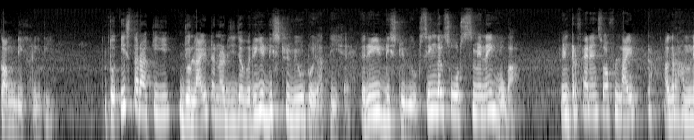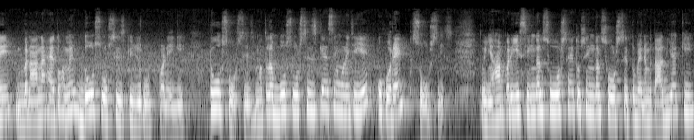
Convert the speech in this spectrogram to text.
कम दिख रही थी। तो इस तरह की जो लाइट एनर्जी जब रीडिस्ट्रीब्यूट हो जाती है रीडिस्ट्रीब्यूट सिंगल सोर्स में नहीं होगा। इंटरफेरेंस ऑफ़ लाइट अगर हमने बनाना है तो हमें दो सोर्सेज की ज़रूरत पड़ेगी। टू सोर्सेज मतलब वो सोर्सेज कैसे होने चाहिए? कोहरेंट सोर्सेज तो यहाँ पर ये सिंगल सोर्स है तो सिंगल सोर्स से तो मैंने बता दिया कि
